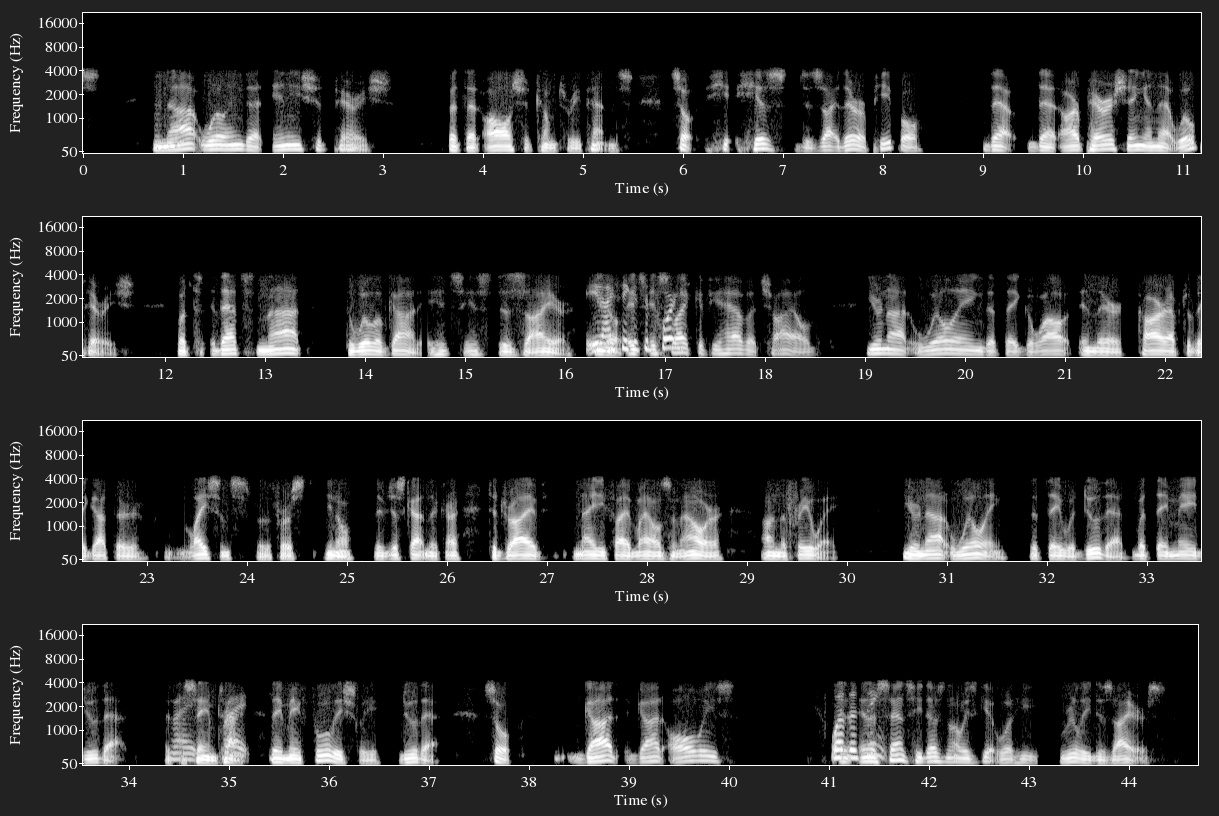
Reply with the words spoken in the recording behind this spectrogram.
Mhm. not willing that any should perish, but that all should come to repentance. So His desire. There are people that that are perishing and that will perish, but that's not the will of God. It's His desire. And I think it's important- like if you have a child you're not willing that they go out in their car after they got their license for the first, you know, they've just gotten their car to drive 95 miles an hour on the freeway. You're not willing that they would do that, but they may do that at Right, the same time. right. They may foolishly do that. So God God always Well, in, the in thing, a sense he doesn't always get what he really desires.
